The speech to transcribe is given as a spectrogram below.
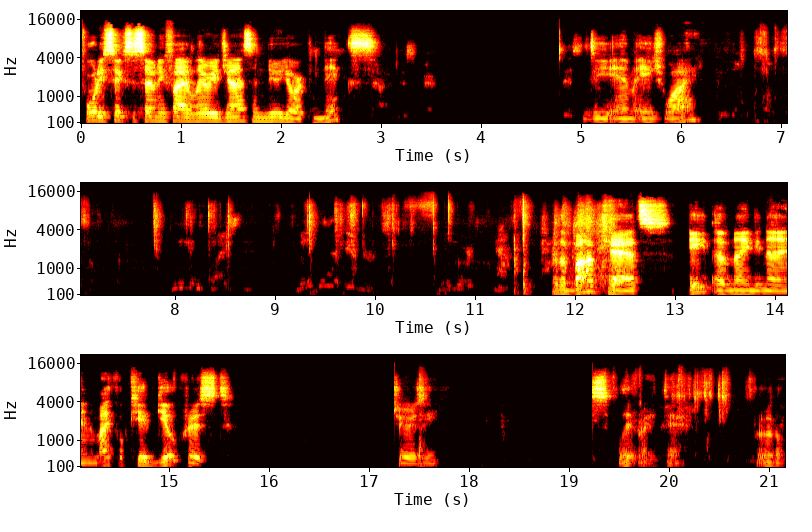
46 to 75, Larry Johnson, New York Knicks. DMHY. For the Bobcats, 8 of 99, Michael Kidd Gilchrist. Jersey. Split right there. Brutal.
